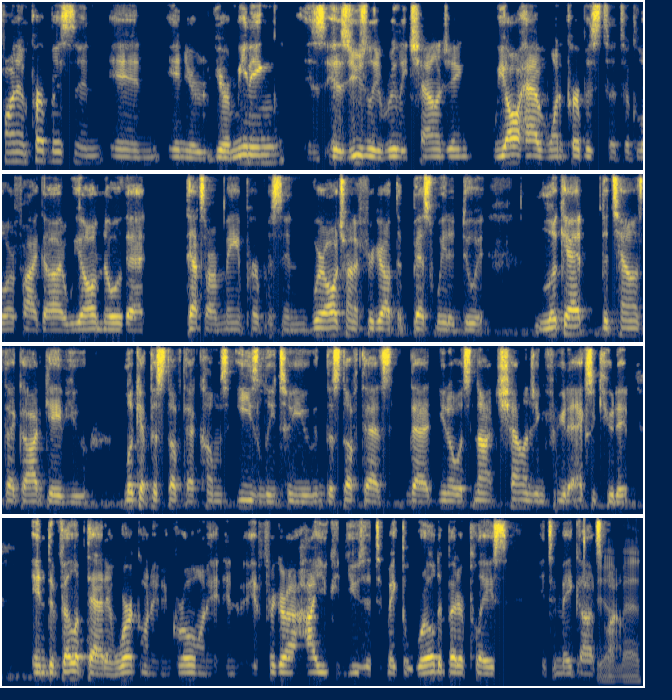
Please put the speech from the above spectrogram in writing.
finding purpose in in in your your meaning is is usually really challenging. We all have one purpose to to glorify God. We all know that that's our main purpose and we're all trying to figure out the best way to do it look at the talents that god gave you look at the stuff that comes easily to you the stuff that's that you know it's not challenging for you to execute it and develop that and work on it and grow on it and, and figure out how you can use it to make the world a better place and to make god smile man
